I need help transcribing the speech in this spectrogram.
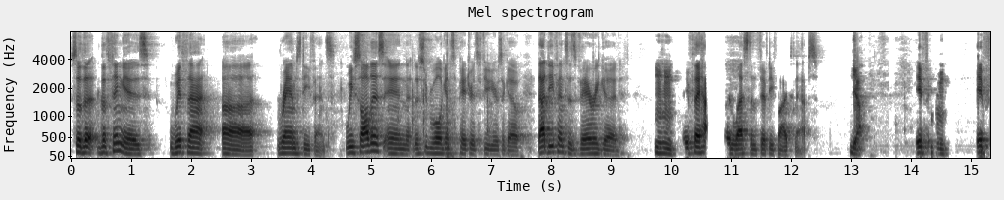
So the the thing is with that uh, Rams defense, we saw this in the Super Bowl against the Patriots a few years ago. That defense is very good mm-hmm. if they have less than fifty five snaps. Yeah. If mm-hmm. if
